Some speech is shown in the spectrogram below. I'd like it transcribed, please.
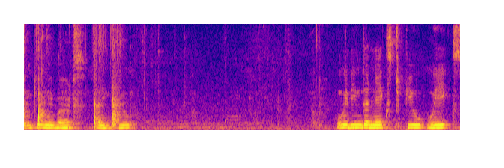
Thank you, universe. Thank you. Within the next few weeks,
